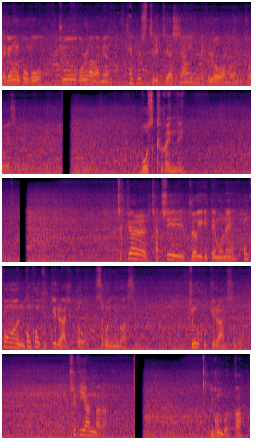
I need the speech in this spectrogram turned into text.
야경을 보고 쭉 올라가면 템플 스트리트 야시장이 있는데 글로 한번 가보겠습니다. 모스크가 있네. 특별 자치 구역이기 때문에 홍콩은 홍콩 국기를 아직도 쓰고 있는 것 같습니다. 중국 국기를 안 쓰고. 특이한 나라. 이건 뭘까?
